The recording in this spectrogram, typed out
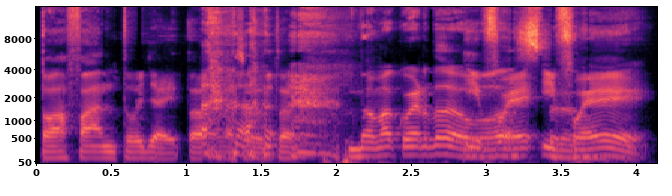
toda fan tuya y asunto. No me acuerdo de y vos, fue, y pero- fue,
